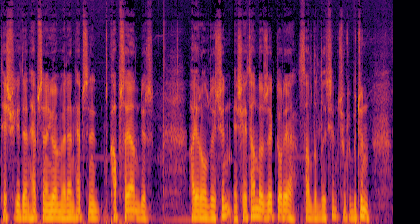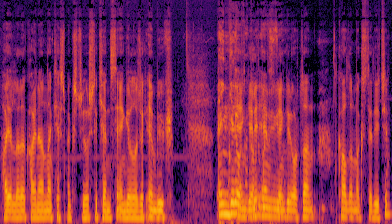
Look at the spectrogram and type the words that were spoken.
teşvik eden, hepsine yön veren, hepsini kapsayan bir hayır olduğu için e, şeytan da özellikle oraya saldırdığı için çünkü bütün hayırları kaynağından kesmek istiyor. İşte kendisi engel olacak en büyük engeli, engeli en büyük engeli ortadan kaldırmak istediği için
